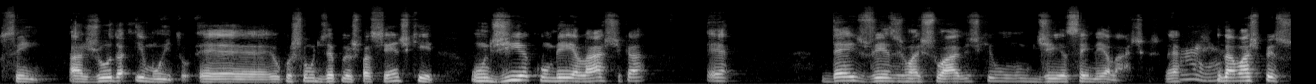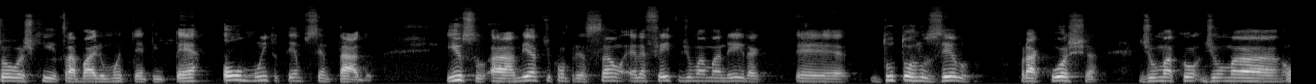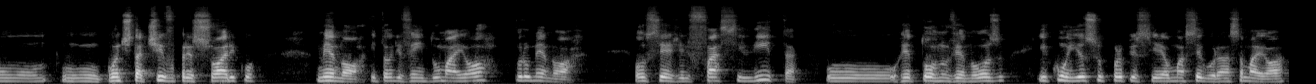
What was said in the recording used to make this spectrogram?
Sim, ajuda e muito. É, eu costumo dizer para os pacientes que um dia com meia elástica é dez vezes mais suaves que um dia sem meia elástica. Né? Ah, é? Ainda mais pessoas que trabalham muito tempo em pé ou muito tempo sentado. Isso, a meia de compressão, ela é feita de uma maneira é, do tornozelo para a coxa, de, uma, de uma, um, um quantitativo pressórico menor. Então, ele vem do maior para o menor. Ou seja, ele facilita o retorno venoso e, com isso, propicia uma segurança maior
